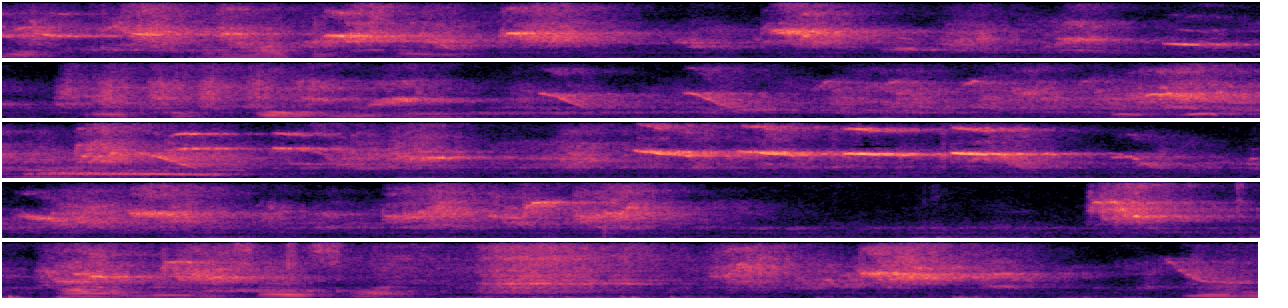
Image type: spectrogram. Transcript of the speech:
บอกมันมาจากใส่แต่คุกโปะอยู่เนี่ยข้าวลืม ใส่สอยลืม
